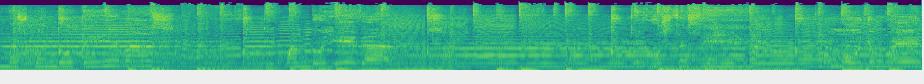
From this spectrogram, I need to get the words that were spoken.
Más cuando te vas que cuando llegas. Te gusta ser como yo no he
